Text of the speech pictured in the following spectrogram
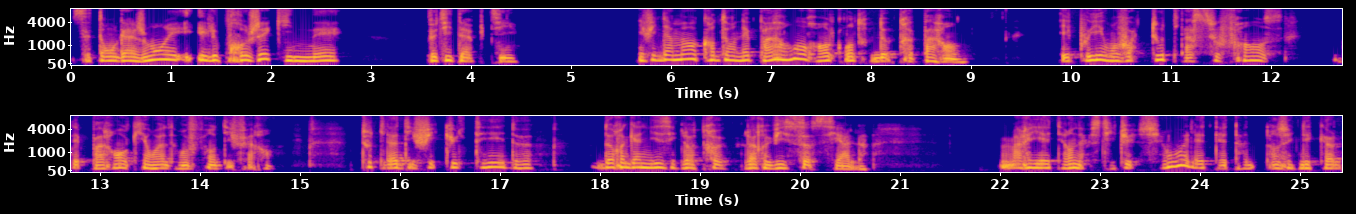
cet engagement et le projet qui naît petit à petit? Évidemment, quand on est parent, on rencontre d'autres parents. Et puis, on voit toute la souffrance des parents qui ont un enfant différent. Toute la difficulté de, d'organiser l'autre, leur vie sociale. Marie était en institution, elle était dans une école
